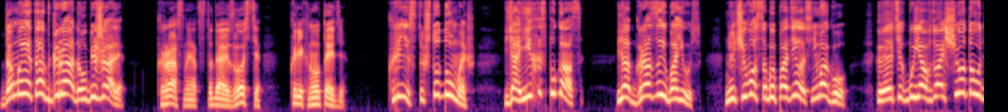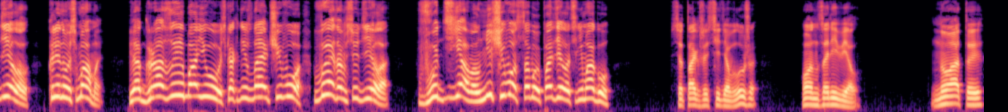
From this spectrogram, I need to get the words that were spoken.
«Да мы это от града убежали!» Красный от стыда и злости, крикнул Тедди. «Крис, ты что думаешь? Я их испугался. Я грозы боюсь. Ничего с собой поделать не могу. Этих бы я в два счета уделал, клянусь мамой. Я грозы боюсь, как не знаю чего. В этом все дело. Вот дьявол, ничего с собой поделать не могу!» Все так же, сидя в луже, он заревел. «Ну а ты?»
